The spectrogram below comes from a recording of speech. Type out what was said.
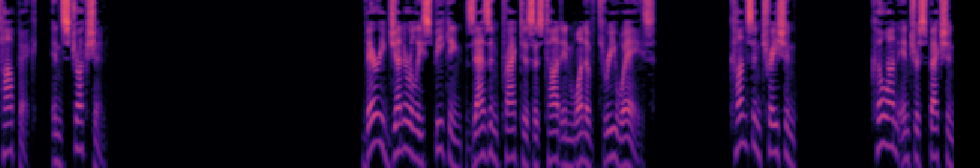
Topic: Instruction. Very generally speaking, zazen practice is taught in one of three ways. Concentration Koan introspection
